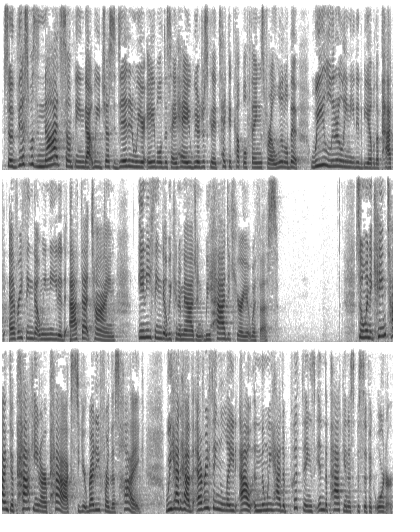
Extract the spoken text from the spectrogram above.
So this was not something that we just did and we were able to say, hey, we're just going to take a couple things for a little bit. We literally needed to be able to pack everything that we needed at that time, anything that we can imagine. We had to carry it with us. So when it came time to packing our packs to get ready for this hike, we had to have everything laid out and then we had to put things in the pack in a specific order.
